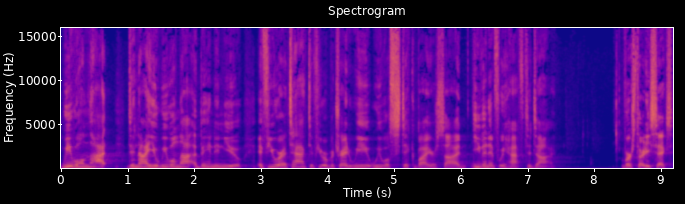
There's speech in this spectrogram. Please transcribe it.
we will not deny you. We will not abandon you. If you are attacked, if you are betrayed, we, we will stick by your side, even if we have to die. Verse 36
